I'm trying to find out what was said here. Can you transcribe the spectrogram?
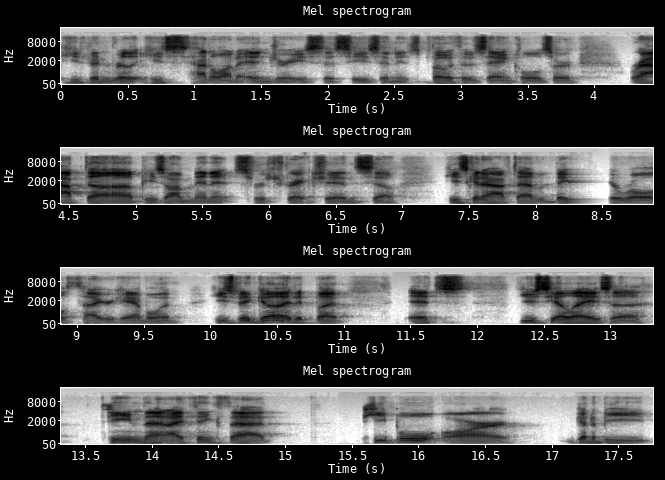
he's been really he's had a lot of injuries this season. It's both of his ankles are wrapped up. He's on minutes restrictions, so he's gonna have to have a bigger role with Tiger Campbell, and he's been good. But it's UCLA is a team that I think that people are gonna be.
